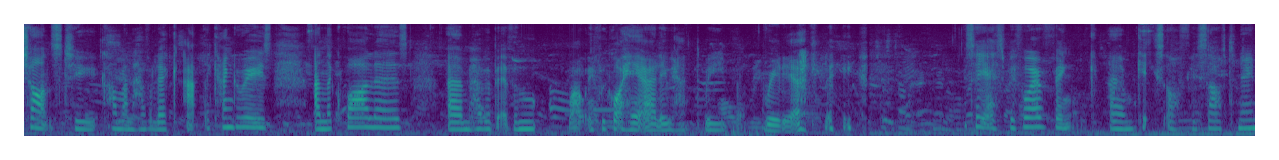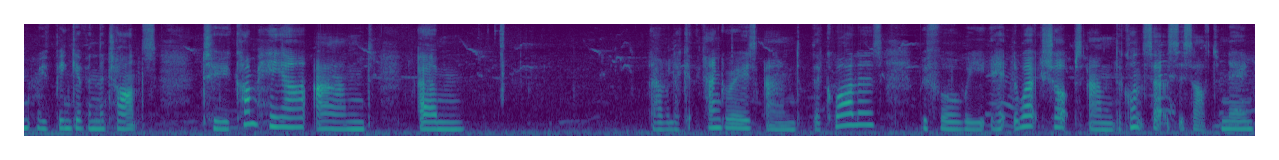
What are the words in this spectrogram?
chance to come and have a look at the kangaroos and the koalas um, have a bit of a well if we got here early we had to be really early so yes before everything um, kicks off this afternoon we've been given the chance to come here and um, have a look at the kangaroos and the koalas before we hit the workshops and the concerts this afternoon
